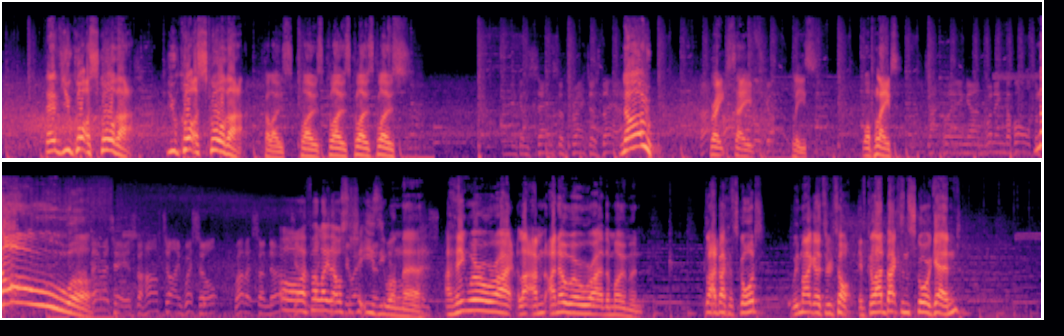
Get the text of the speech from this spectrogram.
Then you got to score that. You've got to score that. Close, close, close, close, close. You can sense the threat is there. No. Great save. Please. Well played. Tackling and winning the ball. No. There it is, the half-time whistle. Well, it's a no Oh, I felt like that was such an easy one there. I think we're all right. Like I'm, I know we're all right at the moment. Gladbach have scored. We might go through top. If Gladbach can score again,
